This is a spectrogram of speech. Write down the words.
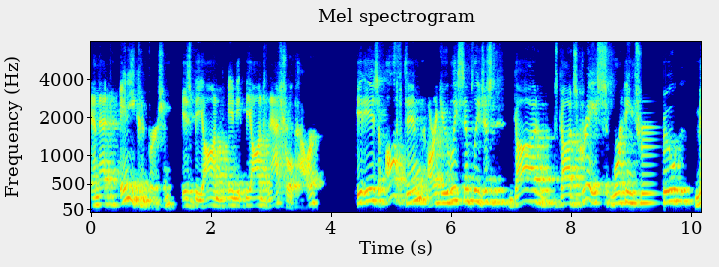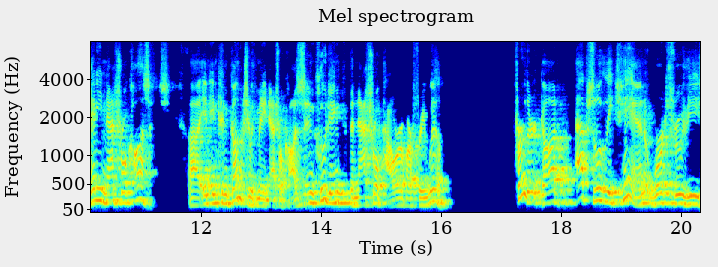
and that any conversion is beyond any beyond natural power. It is often, arguably, simply just God, God's grace working through many natural causes, uh, in, in conjunction with many natural causes, including the natural power of our free will. Further, God absolutely can work through the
